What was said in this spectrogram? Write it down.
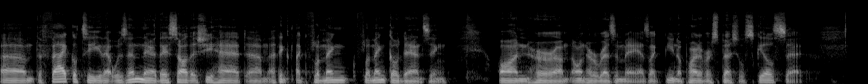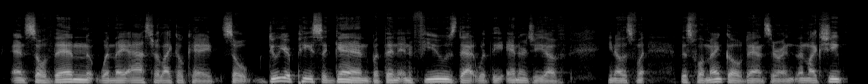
um, the faculty that was in there they saw that she had um, i think like flamenco, flamenco dancing on her um, on her resume as like you know part of her special skill set. And so then when they asked her like okay so do your piece again but then infuse that with the energy of you know this this flamenco dancer and, and like she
